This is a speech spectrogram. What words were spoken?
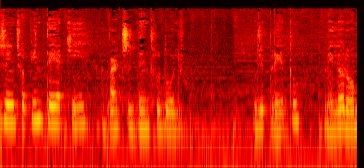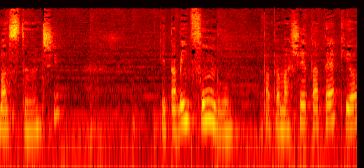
Gente, eu pintei aqui a parte de dentro do olho de preto. Melhorou bastante. Porque tá bem fundo. O papel machê tá até aqui, ó.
